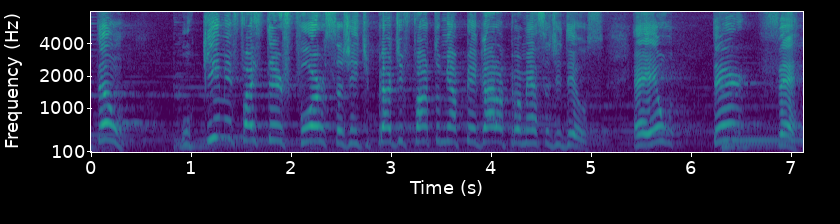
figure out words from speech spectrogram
Então, o que me faz ter força, gente, para de fato me apegar à promessa de Deus? É eu ter fé.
